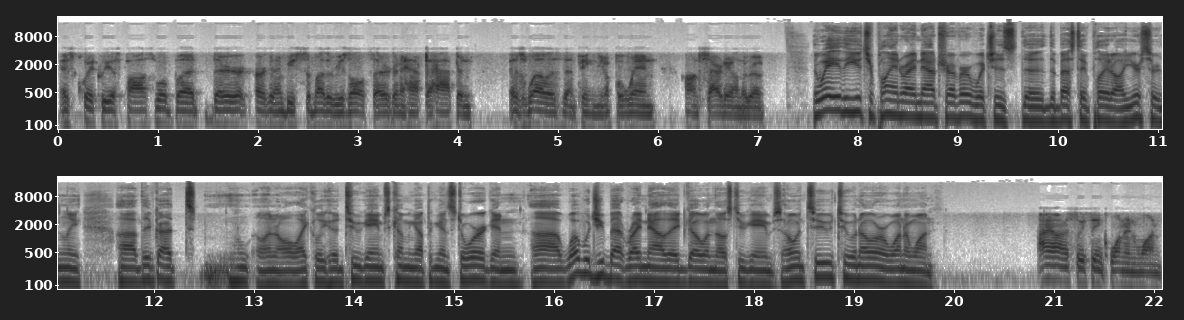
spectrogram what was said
as quickly as possible, but there are going to be some other results that are going to have to happen as well as them picking up a win on Saturday on the road. The way the Utes are playing right now, Trevor, which is the, the best they've played all year, certainly, uh, they've got, in all likelihood, two games coming up against Oregon. Uh, what would you bet right now they'd go in those two games? 0 2, 2 0, or 1 1? I honestly think one and one.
